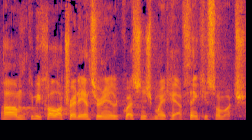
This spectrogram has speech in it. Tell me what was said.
Um, give me a call. I'll try to answer any other questions you might have. Thank you so much.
